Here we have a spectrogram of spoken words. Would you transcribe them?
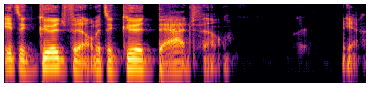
it's a good film. It's a good bad film. Yeah.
